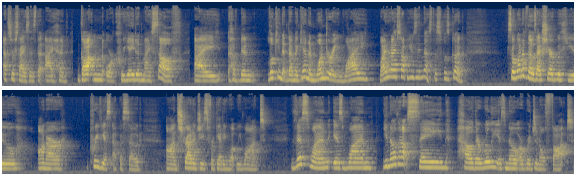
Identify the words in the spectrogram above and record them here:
exercises that I had gotten or created myself, I have been looking at them again and wondering why why did I stop using this? This was good. So one of those I shared with you on our previous episode on strategies for getting what we want. This one is one, you know that saying how there really is no original thought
